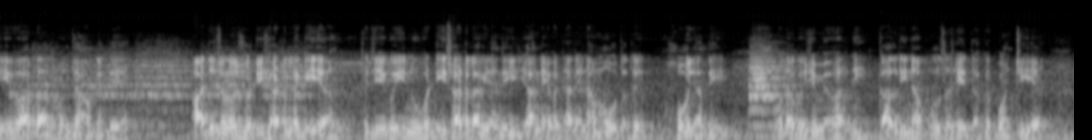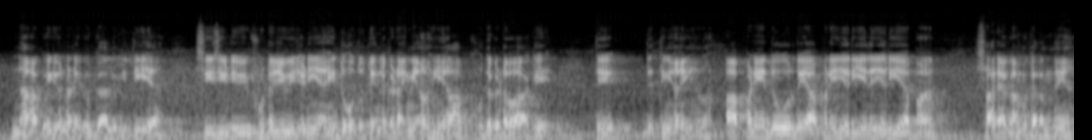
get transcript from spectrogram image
ਇਹ ਵਾਰਦਾਤ ਨੂੰ ਅੰਜਾਮ ਦਿੰਦੇ ਆ। ਅੱਜ ਚਲੋ ਛੋਟੀ ਸੱਟ ਲੱਗੀ ਆ ਤੇ ਜੇ ਕੋਈ ਇਹਨੂੰ ਵੱਡੀ ਸੱਟ ਲੱਗ ਜਾਂਦੀ, ਜਾਣੇ ਬਚਾਣੇ ਨਾਲ ਮੌਤ ਤੇ ਹੋ ਜਾਂਦੀ, ਉਹਦਾ ਕੋਈ ਜ਼ਿੰਮੇਵਾਰ ਨਹੀਂ। ਕੱਲ ਦੀ ਨਾ ਪੁਲਿਸ ਅਜੇ ਤੱਕ ਪਹੁੰਚੀ ਆ, ਨਾ ਕੋਈ ਉਹਨਾਂ ਨੇ ਕੋਈ ਗੱਲ ਕੀਤੀ ਆ। ਸੀਸੀਟੀਵੀ ਫੁਟੇਜ ਵੀ ਜਿਹੜੀਆਂ ਅਸੀਂ ਦੋ ਤੋਂ ਤਿੰਨ ਕਢਾਈਆਂ ਅਸੀਂ ਆਪ ਖੁਦ ਕਢਵਾ ਕੇ ਤੇ ਦਿੱਤੀਆਂ ਹੋਈਆਂ ਵਾ। ਆਪਣੇ ਦੌਰ ਦੇ ਆਪਣੇ ਜਰੀਏ ਦੇ ਜਰੀਏ ਆਪਾਂ ਸਾਰਿਆ ਕੰਮ ਕਰਨਦੇ ਆ।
